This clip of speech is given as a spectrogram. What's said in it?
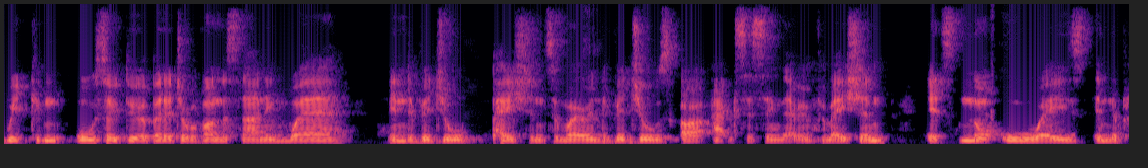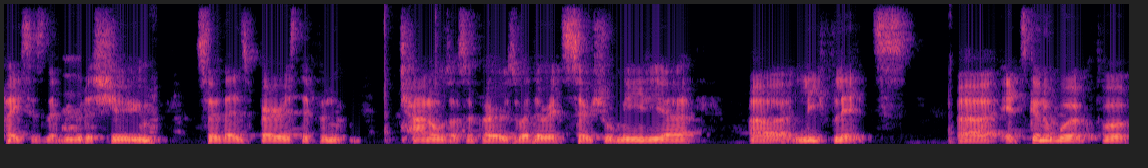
we can also do a better job of understanding where individual patients and where individuals are accessing their information. It's not always in the places that we would assume. So there's various different channels, I suppose, whether it's social media, uh, leaflets. Uh, it's going to work for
